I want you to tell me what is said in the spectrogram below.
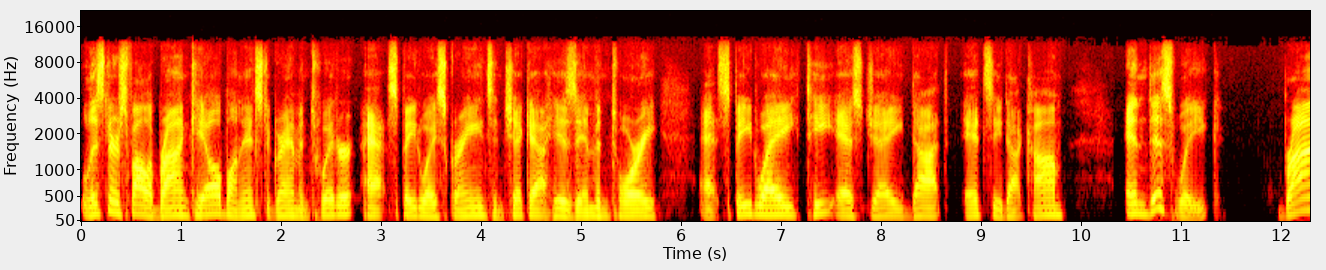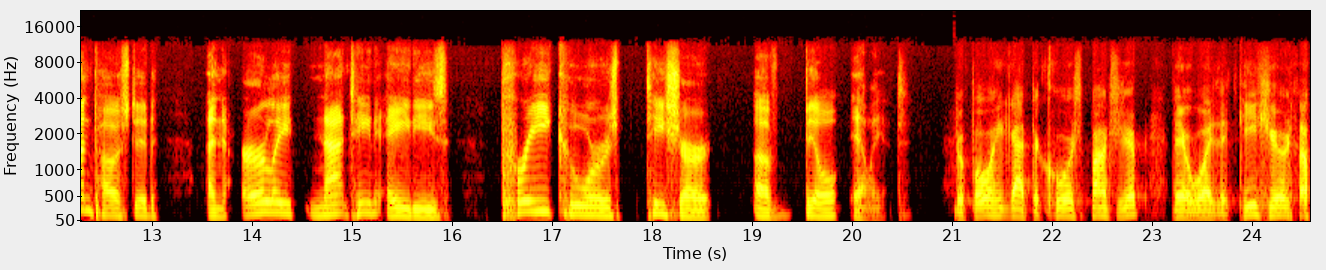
Listeners follow Brian Kelb on Instagram and Twitter at Speedway Screens and check out his inventory at speedwaytsj.etsy.com. And this week, Brian posted an early 1980s pre Coors t shirt of Bill Elliott. Before he got the Coors sponsorship, there was a t shirt of,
